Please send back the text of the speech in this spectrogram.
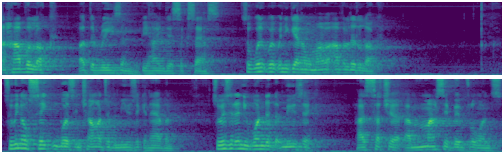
and have a look at the reason behind their success. So when, when you get home, have, have a little look. So we know Satan was in charge of the music in heaven. So is it any wonder that music has such a, a massive influence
